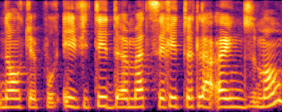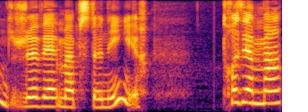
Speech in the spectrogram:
Donc, pour éviter de m'attirer toute la haine du monde, je vais m'abstenir. Troisièmement,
